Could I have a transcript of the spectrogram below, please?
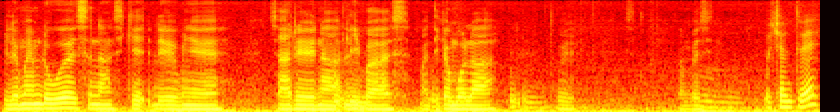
bila main berdua senang sikit dia punya cara nak mm libas, matikan bola. Mm-mm. Tu Sampai situ. Macam tu eh.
